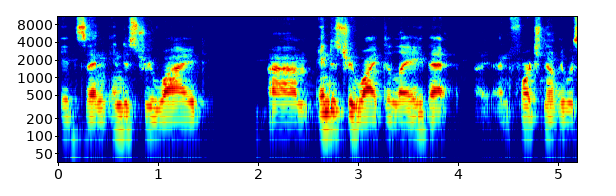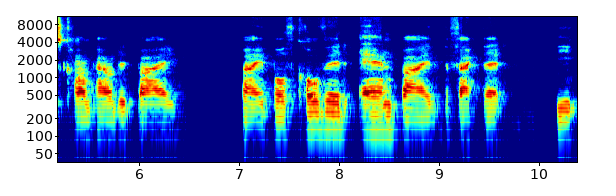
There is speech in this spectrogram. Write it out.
it's an industry-wide um, industry-wide delay that uh, unfortunately was compounded by by both COVID and by the fact that the,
